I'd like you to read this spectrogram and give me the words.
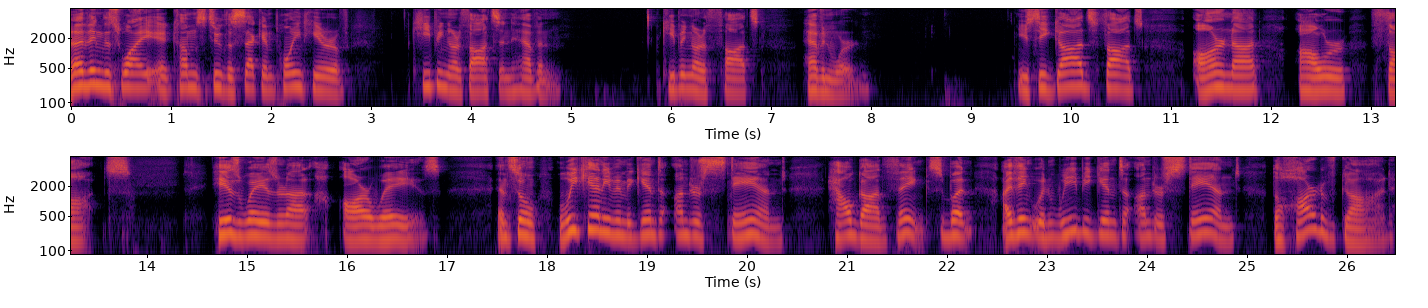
And I think that's why it comes to the second point here of keeping our thoughts in heaven keeping our thoughts heavenward. You see, God's thoughts are not our thoughts, His ways are not our ways. And so we can't even begin to understand how God thinks. But I think when we begin to understand the heart of God,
